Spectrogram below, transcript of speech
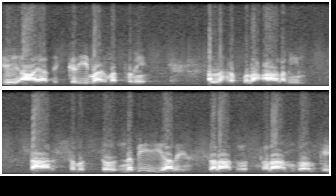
যে আয়াতে করিমার মাধ্যমে আল্লাহ রব্বুল আলামিন তার সমস্ত নবী আলহালামগণকে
